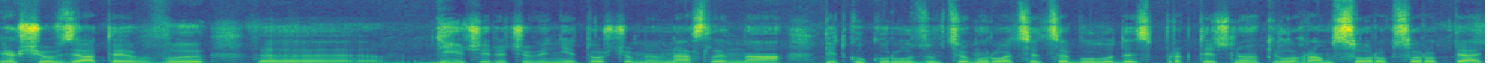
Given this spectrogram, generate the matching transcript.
Якщо взяти в е, діючій речовині, то, що ми внесли на під кукурудзу в цьому році, це було десь практично кілограм 40-45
